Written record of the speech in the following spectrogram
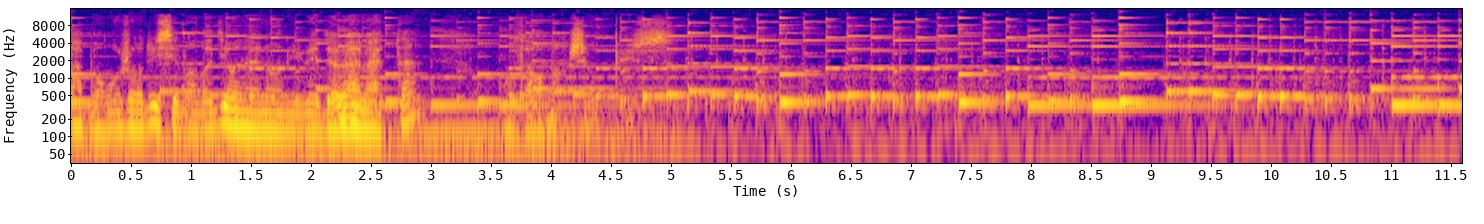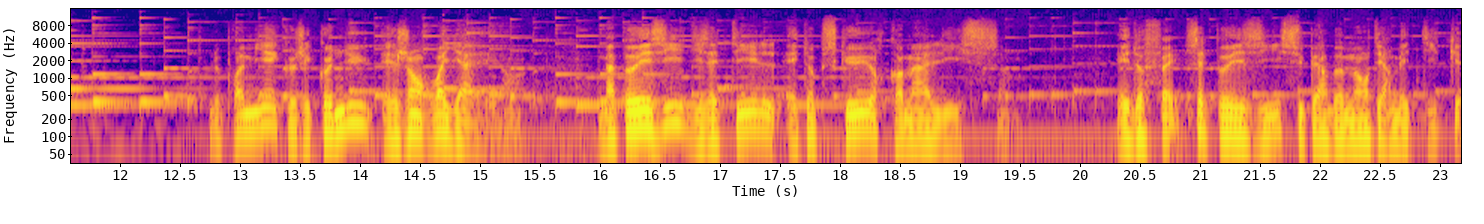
ah bon, aujourd'hui c'est vendredi, on a un ennui, mais demain matin, on va en marcher au puces. Le premier que j'ai connu est Jean Royère. Ma poésie, disait-il, est obscure comme un lys. Et de fait, cette poésie, superbement hermétique,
